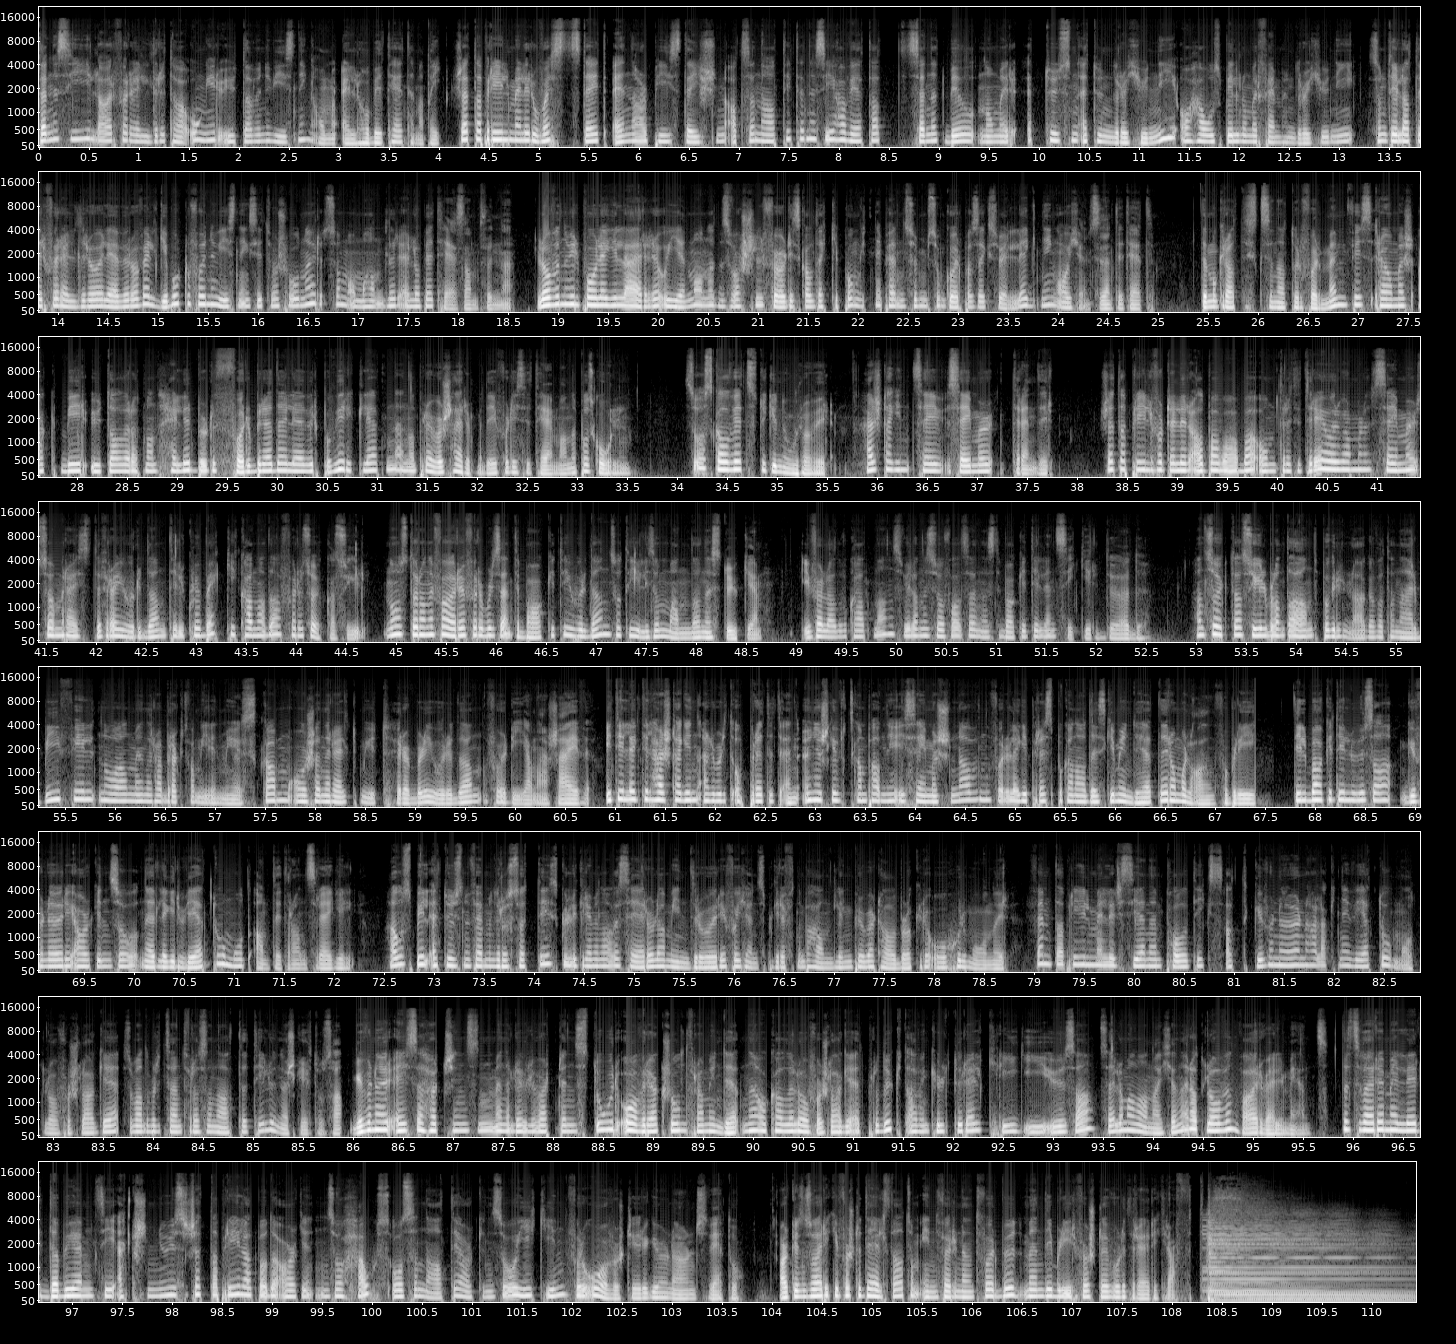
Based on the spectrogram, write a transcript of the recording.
Tennessee lar foreldre ta unger ut av undervisning om LHBT-tematikk. 6.4 melder West State NRP Station at senatet i Tennessee har vedtatt Senate Bill nummer 1129 og House Bill nummer 529, som tillater foreldre og elever å velge bort å få undervisningssituasjoner som omhandler LHBT-samfunnet. Loven vil pålegge lærere å gi en måneds varsel før de skal dekke punktene i pensum som går på seksuell legning og kjønnsidentitet. Demokratisk senator for Memphis, Raumesh Akbir, uttaler at man heller burde forberede elever på virkeligheten enn å prøve å skjerme dem for disse temaene på skolen. Så skal vi et stykke nordover. Hashtaggen Save Samer trender. 6. april forteller Albawaba om 33 år gamle Samer som reiste fra Jordan til Quebec i Canada for å søke asyl. Nå står han i fare for å bli sendt tilbake til Jordan så tidlig som mandag neste uke. Ifølge advokaten hans vil han i så fall sendes tilbake til en sikker død. Han søkte asyl bl.a. på grunnlag av at han er bifil, noe han mener har brakt familien mye skam og generelt mye trøbbel i Jordan fordi han er skeiv. I tillegg til hashtaggen er det blitt opprettet en underskriftskampanje i Samers navn for å legge press på canadiske myndigheter om å la han få bli. Tilbake til USA. Guvernør i Arkansas nedlegger veto mot antitransregel. House Bill 1570 skulle kriminalisere å la mindreårige få kjønnsbekreftende behandling, pubertalblokkere og hormoner. 5. april melder CNN Politics at guvernøren har lagt ned veto mot lovforslaget som hadde blitt sendt fra Senatet til underskrift hos ham. Guvernør Asa Hutchinson mener det ville vært en stor overreaksjon fra myndighetene å kalle lovforslaget et produkt av en kulturell krig i USA, selv om han anerkjenner at loven var vel ment. Dessverre melder WMC Action News 6. april at både Arkansas House og Senatet i Arkansas gikk inn for å overstyre guvernørens veto. Arkansas er ikke første delstat som innfører nevnt forbud, men de blir første hvor det trer i kraft.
